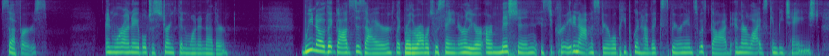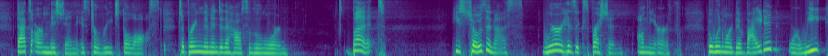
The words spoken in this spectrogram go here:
suffers, and we're unable to strengthen one another. We know that God's desire, like Brother Roberts was saying earlier, our mission is to create an atmosphere where people can have experience with God and their lives can be changed. That's our mission is to reach the lost, to bring them into the house of the Lord. But he's chosen us. We're his expression on the earth. But when we're divided, we're weak,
